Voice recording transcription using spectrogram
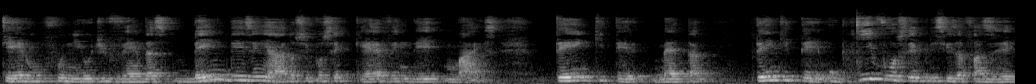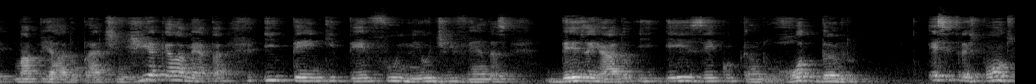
ter um funil de vendas bem desenhado se você quer vender mais. Tem que ter meta, tem que ter o que você precisa fazer mapeado para atingir aquela meta e tem que ter funil de vendas desenhado e executando, rodando. Esses três pontos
